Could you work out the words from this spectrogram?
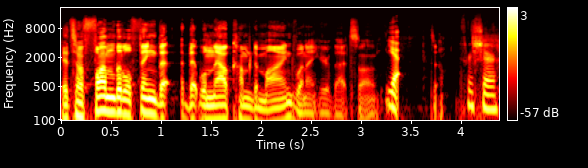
it's a fun little thing that that will now come to mind when I hear that song. Yeah, So. for sure.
